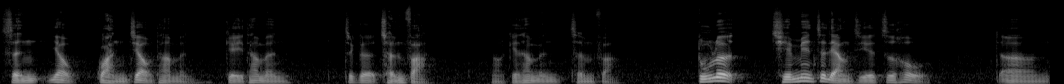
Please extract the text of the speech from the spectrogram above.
神要管教他们，给他们这个惩罚啊，给他们惩罚。读了前面这两节之后，嗯，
